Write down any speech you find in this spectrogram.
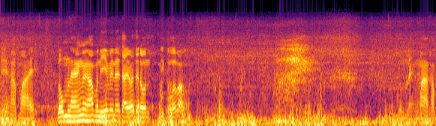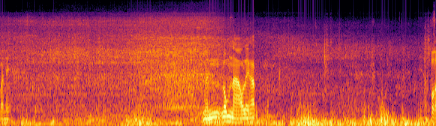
นี่ครับหมายลมแรงด้วยครับ วันนี้ไม่แน่ใจว่าจะโดนอีตัวหรือเปล่าลมแรงมากครับวันนี้ เหมือนลมหนาวเลยครับนี่ครับ ปก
